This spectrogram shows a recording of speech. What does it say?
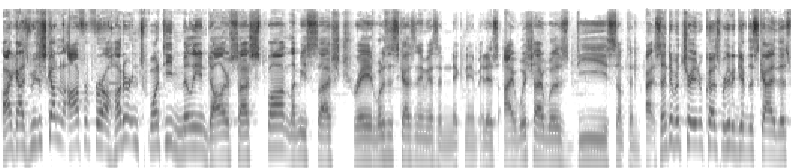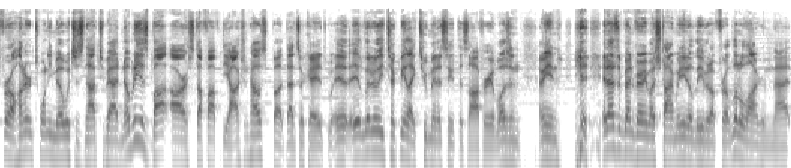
all right, guys, we just got an offer for $120 million slash spawn. Let me slash trade. What is this guy's name? He has a nickname. It is I wish I was D something. All right, sent him a trade request. We're going to give this guy this for 120 mil, which is not too bad. Nobody has bought our stuff off the auction house, but that's okay. It, it, it literally took me like two minutes to get this offer. It wasn't, I mean, it hasn't been very much time. We need to leave it up for a little longer than that.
